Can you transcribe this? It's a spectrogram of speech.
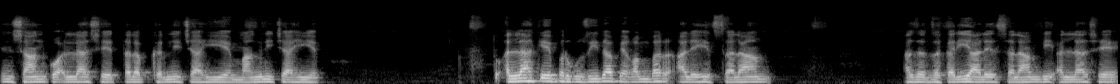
انسان کو اللہ سے طلب کرنی چاہیے، مانگنی چاہیے۔ تو اللہ کے برگزیدہ پیغمبر علیہ السلام، حضرت ذکریہ علیہ السلام بھی اللہ سے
